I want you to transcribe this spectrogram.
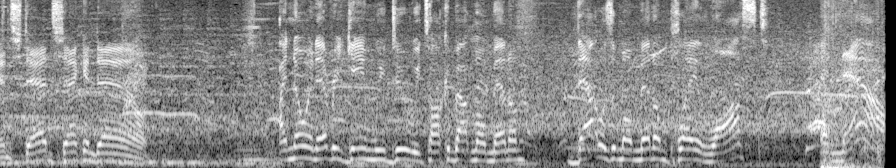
Instead, second down. I know in every game we do, we talk about momentum. That was a momentum play lost. And now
